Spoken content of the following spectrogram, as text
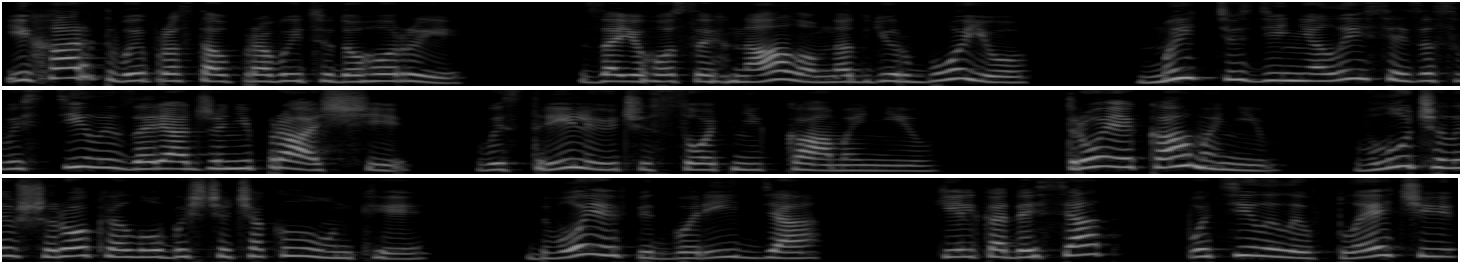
І Харт випростав правицю догори. За його сигналом над юрбою миттю здійнялися й засвистіли заряджені пращі, вистрілюючи сотні каменів. Троє каменів влучили в широке лобище чаклунки, двоє в підборіддя, кілька десят поцілили в плечі,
